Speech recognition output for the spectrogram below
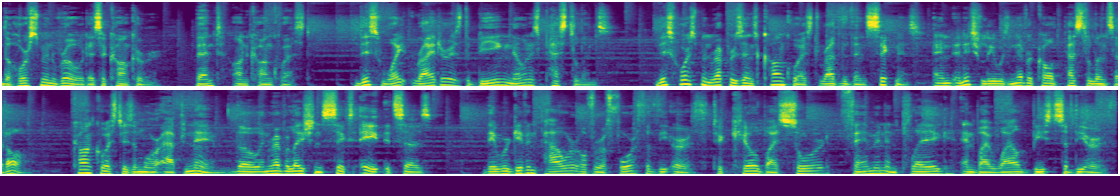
The horseman rode as a conqueror, bent on conquest. This white rider is the being known as Pestilence. This horseman represents conquest rather than sickness, and initially was never called Pestilence at all. Conquest is a more apt name, though in Revelation 6:8 it says, They were given power over a fourth of the earth to kill by sword, famine, and plague, and by wild beasts of the earth.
